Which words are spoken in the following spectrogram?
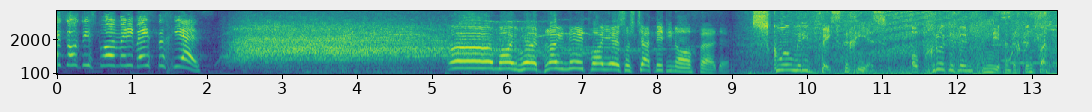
Is ons die skool met die beste gees? Oh my word, bly net waar jy is. Ons chat net hierna verder. Skool met die beste gees op Groot FM 90.5.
